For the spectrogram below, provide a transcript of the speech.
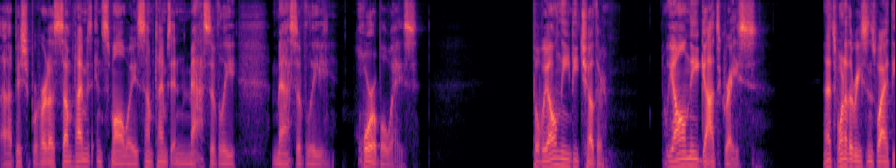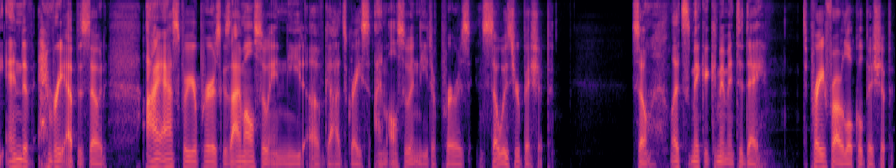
a bishop who hurt us, sometimes in small ways, sometimes in massively, massively horrible ways. But we all need each other. We all need God's grace. And that's one of the reasons why at the end of every episode, I ask for your prayers because I'm also in need of God's grace. I'm also in need of prayers, and so is your bishop. So let's make a commitment today to pray for our local bishop,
